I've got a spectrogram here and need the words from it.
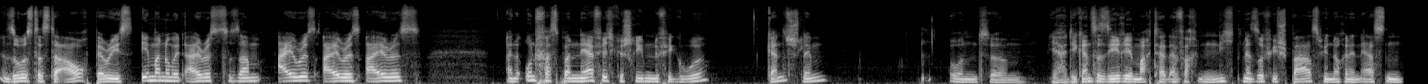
So ist das da auch. Barry ist immer nur mit Iris zusammen. Iris, Iris, Iris. Eine unfassbar nervig geschriebene Figur. Ganz schlimm. Und ähm, ja, die ganze Serie macht halt einfach nicht mehr so viel Spaß wie noch in den ersten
